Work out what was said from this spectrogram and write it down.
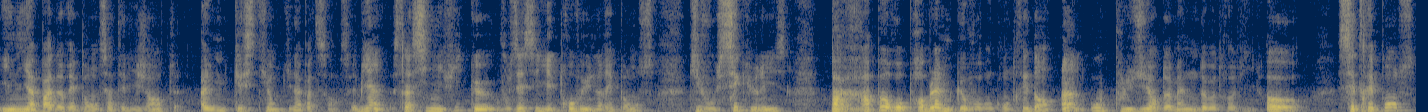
Il n'y a pas de réponse intelligente à une question qui n'a pas de sens. Eh bien, cela signifie que vous essayez de trouver une réponse qui vous sécurise par rapport aux problèmes que vous rencontrez dans un ou plusieurs domaines de votre vie. Or, cette réponse,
